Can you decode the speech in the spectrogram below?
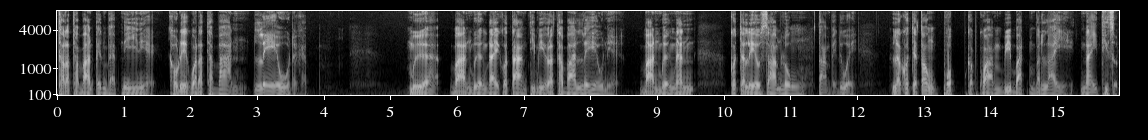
ถ้ารัฐบาลเป็นแบบนี้เนี่ยเขาเรียกว่ารัฐบาลเลวนะครับ เมื่อบ้านเมืองใดก็ตามที่มีรัฐบาลเลวเนี่ยบ้านเมืองนั้นก็จะเลวทรามลงตามไปด้วย แล้วก็จะต้องพบกับความวิบัติบรรลัยในที่สุด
